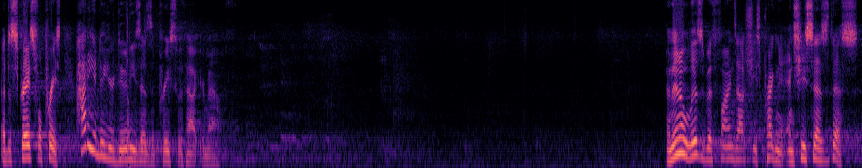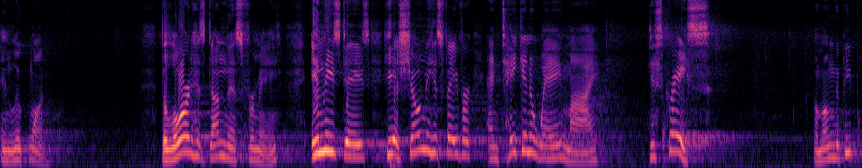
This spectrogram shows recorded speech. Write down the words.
A disgraceful priest. How do you do your duties as a priest without your mouth? And then Elizabeth finds out she's pregnant, and she says this in Luke 1 the Lord has done this for me. In these days, He has shown me His favor and taken away my disgrace among the people.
